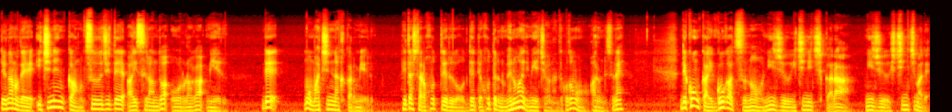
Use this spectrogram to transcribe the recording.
でなので1年間を通じてアイスランドはオーロラが見える。でもう街の中から見える。下手したらホテルを出てホテルの目の前で見えちゃうなんてこともあるんですよね。で今回5月の21日から27日まで、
